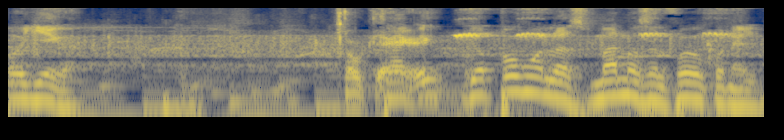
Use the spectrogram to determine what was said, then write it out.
Hoy llega. Ok. O sea, que yo pongo las manos al fuego con él.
